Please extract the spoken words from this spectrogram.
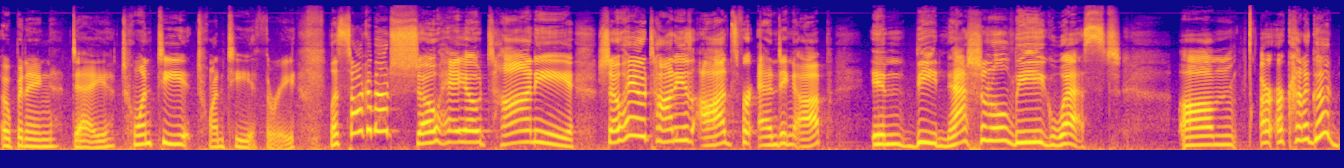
opening day 2023. Let's talk about Shohei Ohtani. Shohei Ohtani's odds for ending up in the National League West um, are, are kind of good.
